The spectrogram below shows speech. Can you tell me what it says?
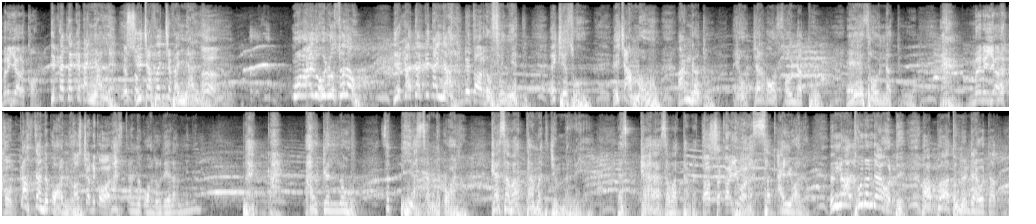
ምን እያረካው ነው? ይቀጠቅጠኛል፣? ይጨፈጭፈኛል።? ሞባይሉ ሁሉ እሱ ነው። ይቀጠቅጠኛል። እንዴት አድርገው? እፍኝት፣ እኬቱ፣ የጫማው፣ አንገቱ፣ ይኸው ጀርባው፣ ሰውነቱ፣ ይሄ ሰውነቱ ምን እያረካው ነው? አስጨንቀዋለሁ፣ ታስጨንቀዋል። አስጨንቀዋለሁ። ሌላ ምንም በቃ አልገለው፣ ዝም ብዬ አስጨንቀዋለሁ። ከሰባት ዓመት ጀምሬ እስከ ሰባት ዓመት ታሰቃየዋል። አሰቃየዋለሁ። እናቱን እንዳይወድ አባቱን እንዳይወድ አደረጋለሁ።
